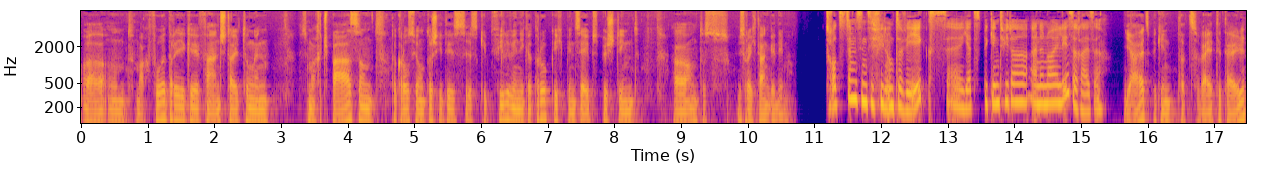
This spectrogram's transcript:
äh, und mache Vorträge, Veranstaltungen. Es macht Spaß und der große Unterschied ist, es gibt viel weniger Druck. Ich bin selbstbestimmt äh, und das ist recht angenehm. Trotzdem sind Sie viel unterwegs. Äh, jetzt beginnt wieder eine neue Lesereise. Ja, jetzt beginnt der zweite Teil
